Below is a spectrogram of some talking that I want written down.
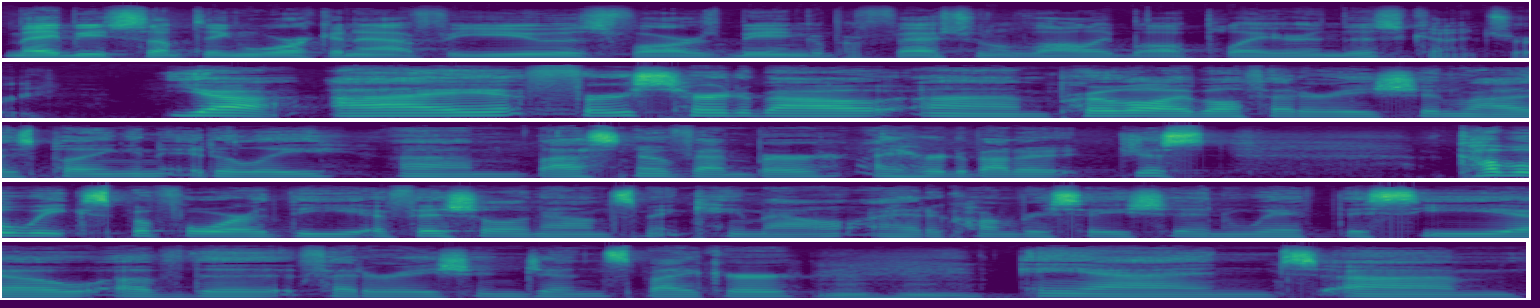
Maybe something working out for you as far as being a professional volleyball player in this country. Yeah, I first heard about um, Pro Volleyball Federation while I was playing in Italy um, last November. I heard about it just couple weeks before the official announcement came out. I had a conversation with the CEO of the federation, Jen Spicer, and um,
